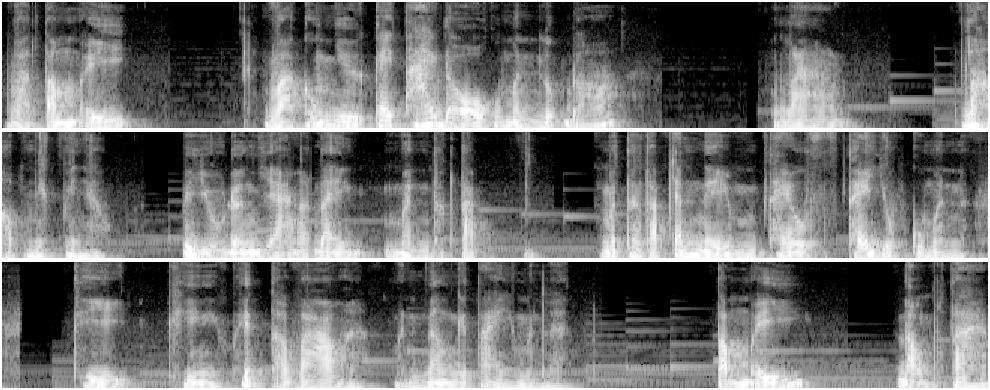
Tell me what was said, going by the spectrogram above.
và tâm ý và cũng như cái thái độ của mình lúc đó là nó hợp nhất với nhau. Ví dụ đơn giản ở đây, mình thực tập, mình thực tập chánh niệm theo thể dục của mình, thì khi hít thở vào mình nâng cái tay mình lên. Tâm ý, động tác,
